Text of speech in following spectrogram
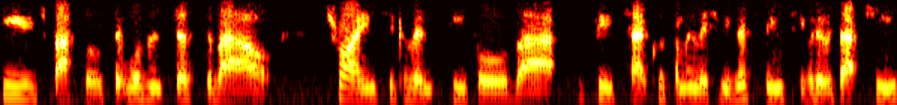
huge battle. So it wasn't just about trying to convince people that food tech was something they should be listening to, but it was actually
